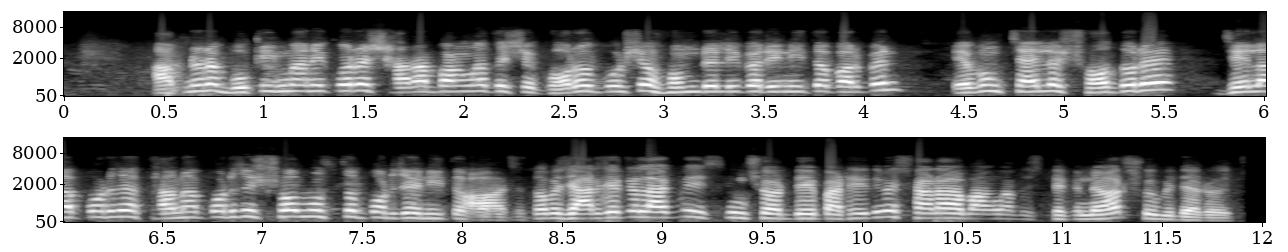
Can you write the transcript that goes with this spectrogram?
আপনারা বুকিং মানি করে সারা বাংলাদেশে ঘরে বসে হোম ডেলিভারি নিতে পারবেন এবং চাইলে সদরে জেলা পর্যায়ে থানা পর্যায়ে সমস্ত পর্যায়ে নিতে পারবেন। আচ্ছা তবে যার যেটা লাগবে স্ক্রিনশট দিয়ে পাঠিয়ে দেবে সারা বাংলাদেশ থেকে নেওয়ার সুবিধা রয়েছে।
